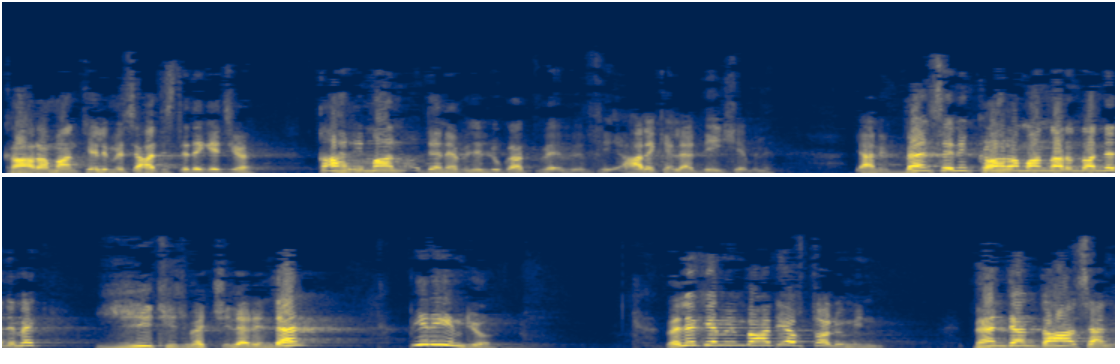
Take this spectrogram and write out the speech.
Kahraman kelimesi hadiste de geçiyor. Kahriman denebilir, lügat ve, harekeler değişebilir. Yani ben senin kahramanlarından ne demek? Yiğit hizmetçilerinden biriyim diyor. Ve leke min ba'di eftalü min. Benden daha sen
